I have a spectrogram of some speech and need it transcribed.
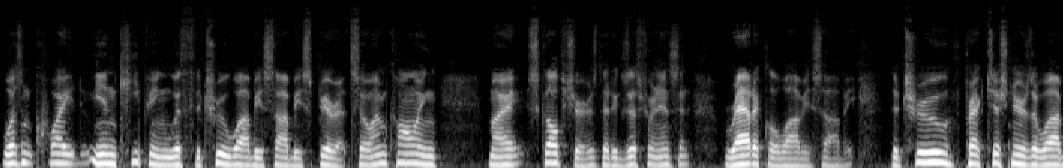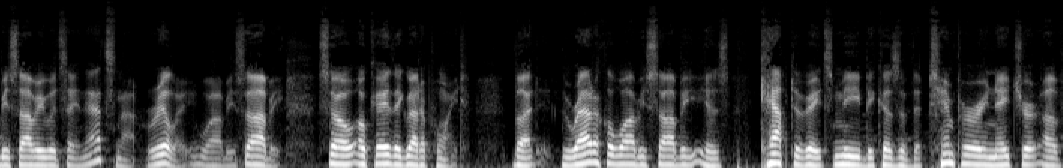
wasn't quite in keeping with the true wabi sabi spirit. So I'm calling my sculptures that exist for an instant radical wabi sabi. The true practitioners of wabi sabi would say, that's not really wabi sabi. So, okay, they got a point. But the radical wabi sabi is captivates me because of the temporary nature of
